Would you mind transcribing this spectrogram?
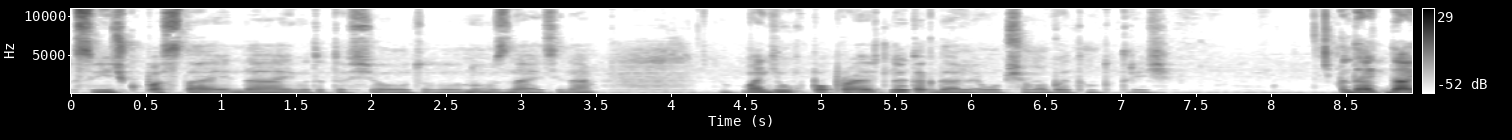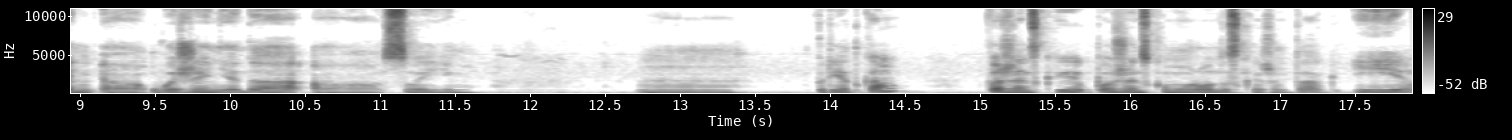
свечку поставить, да, и вот это все, вот, ну, вы знаете, да, могилку поправить, ну и так далее. В общем, об этом тут речь. Дать дань уважения, да, своим предкам по, женской, по женскому роду, скажем так, и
